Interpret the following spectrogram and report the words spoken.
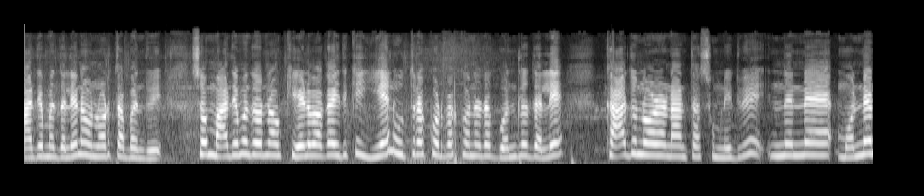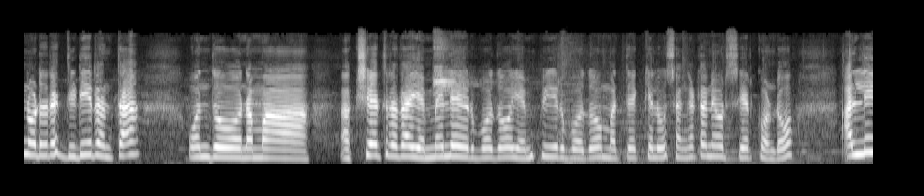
ಮಾಧ್ಯಮದಲ್ಲಿ ನಾವು ನೋಡ್ತಾ ಬಂದ್ವಿ. ಸೊ ಮಾಧ್ಯಮದವ್ರು ನಾವು ಕೇಳುವಾಗ ಇದಕ್ಕೆ ಏನು ಉತ್ತರ ಕೊಡಬೇಕು ಅನ್ನೋದ ಗೊಂದಲದಲ್ಲಿ ಕಾದು ನೋಡೋಣ ಅಂತ ಸುಮ್ಮನಿದ್ವಿ ನಿನ್ನೆ ಮೊನ್ನೆ ನೋಡಿದ್ರೆ ದಿಢೀರಂತ ಒಂದು ನಮ್ಮ ಕ್ಷೇತ್ರದ ಎಂ ಎಲ್ ಎ ಇರ್ಬೋದು ಎಂ ಪಿ ಇರ್ಬೋದು ಮತ್ತು ಕೆಲವು ಸಂಘಟನೆಯವ್ರು ಸೇರಿಕೊಂಡು ಅಲ್ಲಿ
